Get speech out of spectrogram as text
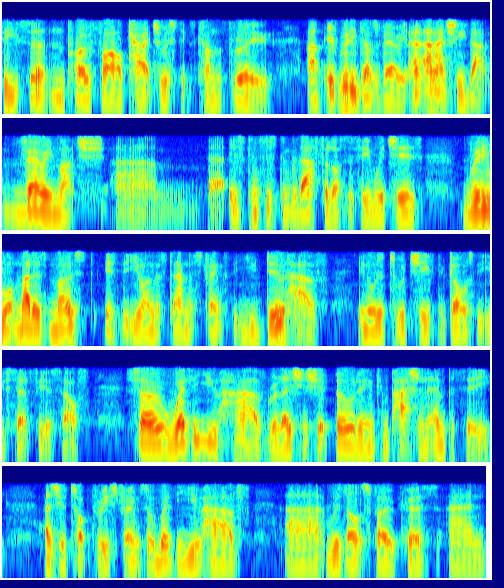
see certain profile characteristics come through. Um, it really does vary, and, and actually, that very much um, uh, is consistent with our philosophy, which is really what matters most is that you understand the strengths that you do have in order to achieve the goals that you've set for yourself. So whether you have relationship building, compassion, empathy as your top three strengths, or whether you have uh, results focus and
